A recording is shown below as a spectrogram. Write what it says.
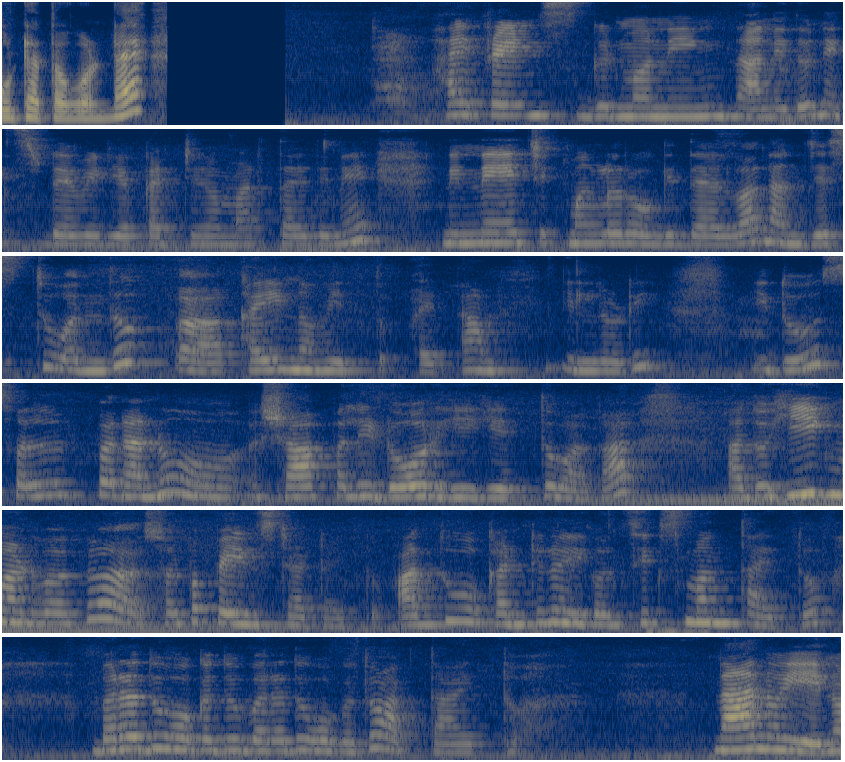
ಊಟ ತಗೊಂಡೆ. ಹಾಯ್ ಫ್ರೆಂಡ್ಸ್ ಗುಡ್ ಮಾರ್ನಿಂಗ್ ನಾನಿದು ನೆಕ್ಸ್ಟ್ ಡೇ ವಿಡಿಯೋ ಕಂಟಿನ್ಯೂ ಮಾಡ್ತಾ ಇದ್ದೀನಿ. ನಿನ್ನೆ ಚಿಕ್ಕಮಂಗ್ಳೂರು ಹೋಗಿದ್ದೆ ಅಲ್ವಾ? ನಾನು ಜಸ್ಟ್ ಒಂದು ಕೈ ನೋವಿತ್ತು, ಆಯಿತಾ? ಇಲ್ಲಿ ನೋಡಿ, ಇದು ಸ್ವಲ್ಪ ನಾನು ಶಾಪಲ್ಲಿ ಡೋರ್ ಹೀಗೆ ಎತ್ತುವಾಗ, ಅದು ಹೀಗೆ ಮಾಡುವಾಗ ಸ್ವಲ್ಪ ಪೇಯ್ನ್ ಸ್ಟಾರ್ಟ್ ಆಯಿತು. ಅದು ಕಂಟಿನ್ಯೂ ಈಗ ಒಂದು ಸಿಕ್ಸ್ ಮಂತ್ ಆಯಿತು. ಬರೋದು ಹೋಗೋದು ಬರೋದು ಹೋಗೋದು ಆಗ್ತಾ ಇತ್ತು. ನಾನು ಏನೂ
